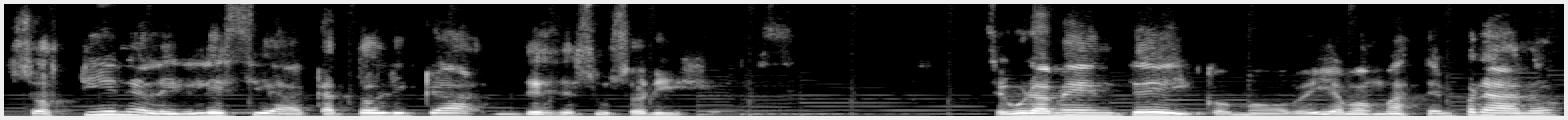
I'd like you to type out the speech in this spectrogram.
sostiene a la Iglesia Católica desde sus orígenes. Seguramente, y como veíamos más temprano,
